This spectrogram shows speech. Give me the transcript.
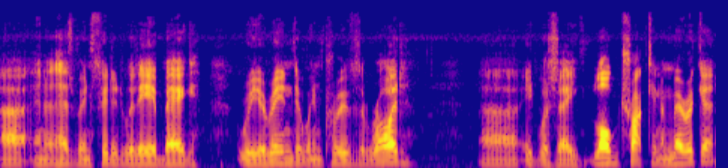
uh, and it has been fitted with airbag rear end to improve the ride. Uh, it was a log truck in America.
